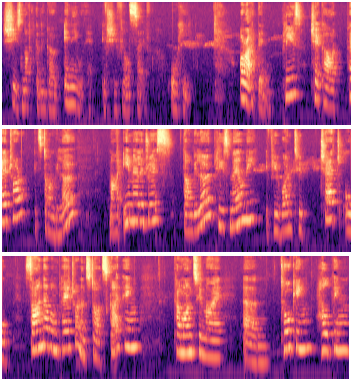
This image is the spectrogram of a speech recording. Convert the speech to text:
she's not going to go anywhere if she feels safe or he. All right, then, please check out Patreon, it's down below. My email address down below. Please mail me if you want to chat or sign up on Patreon and start Skyping. Come on to my um, talking, helping,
